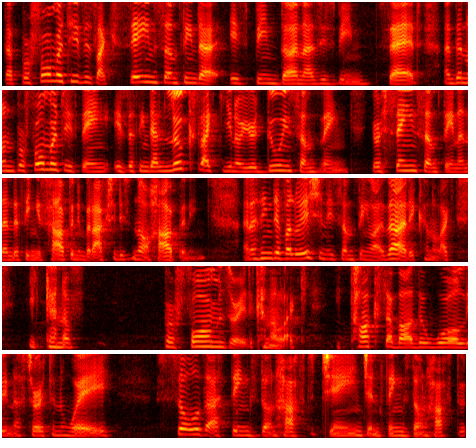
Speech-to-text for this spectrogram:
that performative is like saying something that is being done as is being said. And the non-performative thing is the thing that looks like, you know, you're doing something, you're saying something, and then the thing is happening, but actually it's not happening. And I think the evaluation is something like that. It kind of like it kind of performs or it kind of like it talks about the world in a certain way so that things don't have to change and things don't have to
